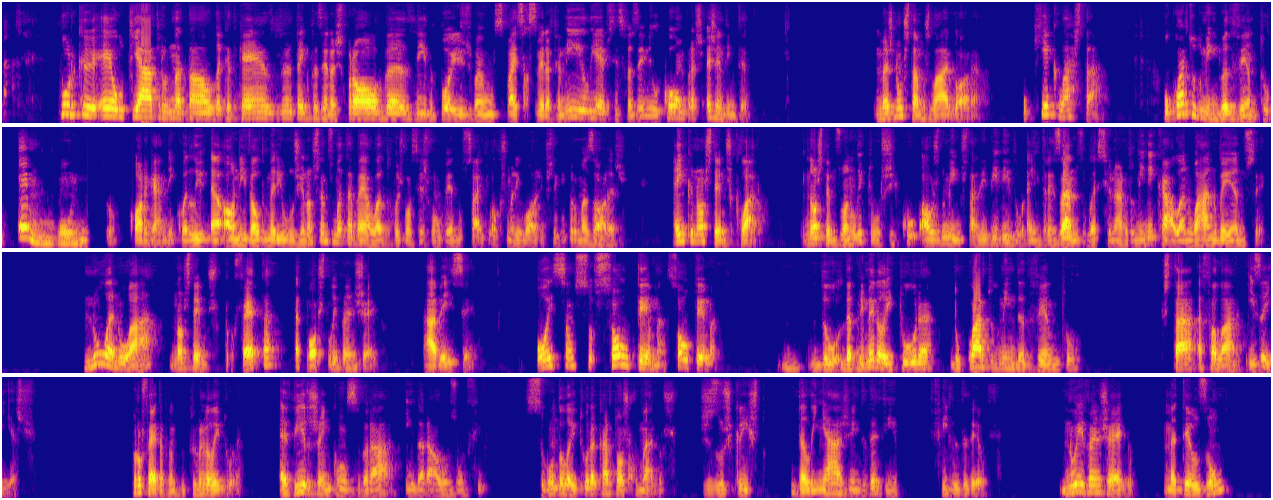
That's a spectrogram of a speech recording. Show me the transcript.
Porque é o teatro de Natal da catequese, tem que fazer as provas e depois vai-se receber a família, é preciso fazer mil compras. A gente entende. Mas não estamos lá agora. O que é que lá está? O quarto domingo do Advento é muito orgânico ali, a- ao nível de Mariologia. Nós temos uma tabela, depois vocês vão ver no site logo os Mariológicos daqui por umas horas, em que nós temos, claro, nós temos o ano litúrgico, aos domingos está dividido em três anos, o lecionário dominical, ano A, ano B ano C. No ano A, nós temos profeta, apóstolo e evangelho. A, B e C. Ouçam só, só o tema, só o tema do- da primeira leitura do quarto domingo de Advento está a falar Isaías. Profeta, portanto, primeira leitura. A Virgem conceberá e dará à luz um filho. Segunda leitura, carta aos Romanos. Jesus Cristo, da linhagem de David, filho de Deus. No Evangelho, Mateus 1,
